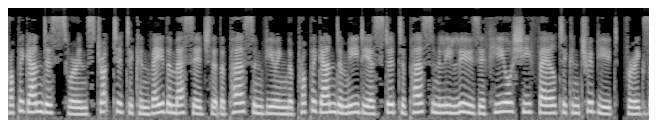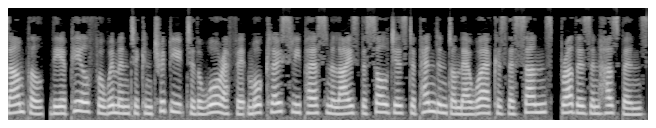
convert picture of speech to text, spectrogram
Propagandists were instructed to convey the message that the person viewing the propaganda media stood to personally lose if he or she failed to contribute. For example, the appeal for women to contribute to the war effort more closely personalized the soldiers dependent on their work as their sons, brothers, and husbands.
